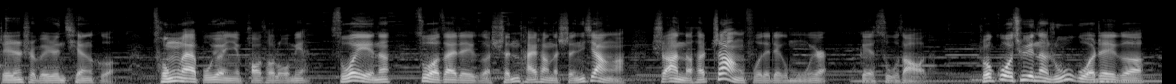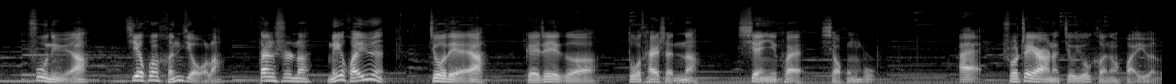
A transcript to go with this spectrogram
这人是为人谦和，从来不愿意抛头露面。所以呢，坐在这个神台上的神像啊，是按照她丈夫的这个模样给塑造的。说过去呢，如果这个妇女啊结婚很久了，但是呢没怀孕，就得呀给这个堕胎神呢献一块小红布。哎，说这样呢就有可能怀孕了。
